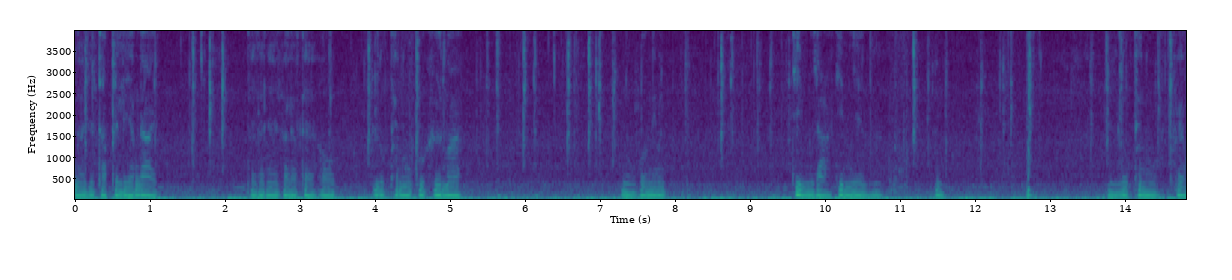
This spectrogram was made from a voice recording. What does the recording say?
นายจะจับไปเลี้ยงได้ แต่ยังไงก็แล้วแต่เอาลูกธนูกูคืนมา หนูพวกนี้มันจิ้มยากจิ้มเย็นนะมีลูกธนูเฟล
